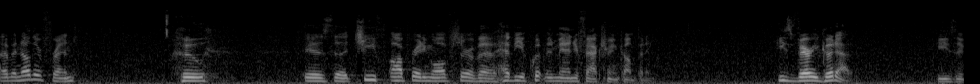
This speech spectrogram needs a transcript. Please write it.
I have another friend who is the chief operating officer of a heavy equipment manufacturing company. He's very good at it. He's a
